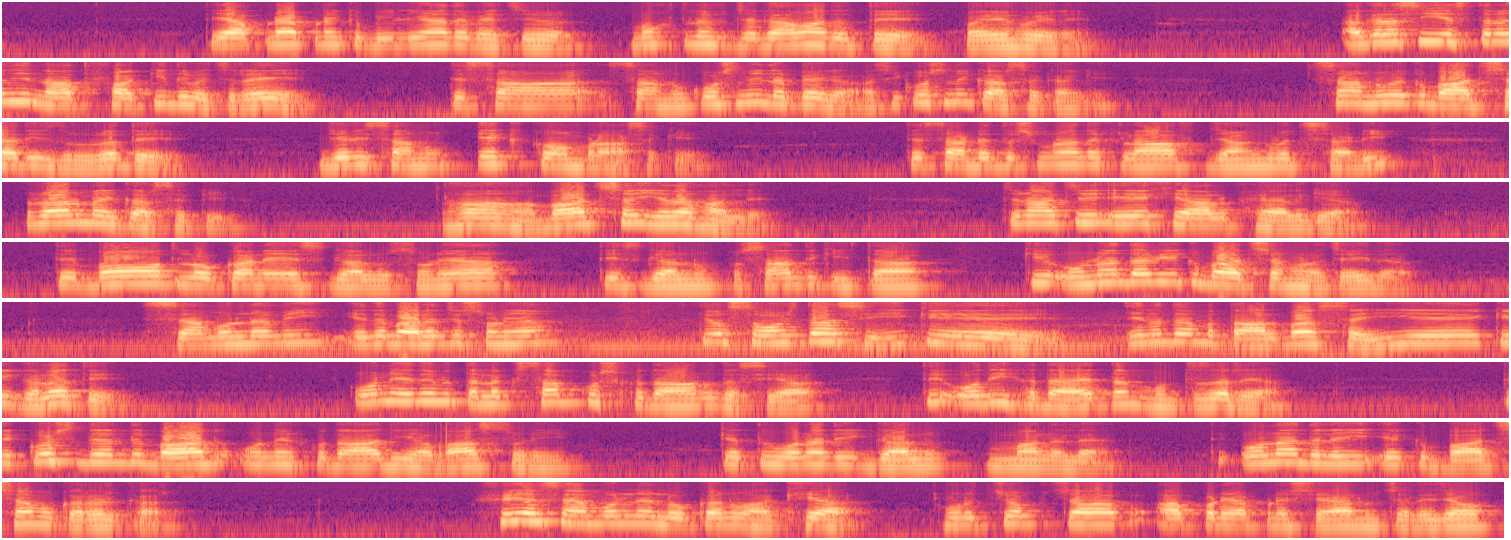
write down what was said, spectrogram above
ਤੇ ਆਪਣੇ ਆਪਣੇ ਕਬੀਲਿਆਂ ਦੇ ਵਿੱਚ ਮੁxtਲਫ ਜਗਾਵਾਂ ਦੇ ਉੱਤੇ ਪਏ ਹੋਏ ਨੇ। ਅਗਰ ਅਸੀਂ ਇਸ ਤਰ੍ਹਾਂ ਦੀ ਨਾਤਫਾਕੀ ਦੇ ਵਿੱਚ ਰਹੇ, ਤੇ ਸਾਨੂੰ ਕੁਝ ਨਹੀਂ ਲੱਭੇਗਾ। ਅਸੀਂ ਕੁਝ ਨਹੀਂ ਕਰ ਸਕਾਂਗੇ। ਸਾਨੂੰ ਇੱਕ ਬਾਦਸ਼ਾਹ ਦੀ ਜ਼ਰੂਰਤ ਹੈ ਜਿਹੜੀ ਸਾਨੂੰ ਇੱਕ ਕੌਮ ਬਣਾ ਸਕੇ ਤੇ ਸਾਡੇ ਦੁਸ਼ਮਣਾਂ ਦੇ ਖਿਲਾਫ ਜੰਗ ਵਿੱਚ ਸਾਡੀ ਰਹਿਨਮਾਈ ਕਰ ਸਕੇ। ਹਾਂ ਹਾਂ, ਬਾਦਸ਼ਾਹ ਇਹਦਾ ਹੱਲ ਹੈ ਚਨਾਚੇ ਇਹ ਖਿਆਲ ਫੈਲ ਗਿਆ ਤੇ ਬਹੁਤ ਲੋਕਾਂ ਨੇ ਇਸ ਗੱਲ ਨੂੰ ਸੁਣਿਆ ਤੇ ਇਸ ਗੱਲ ਨੂੰ ਪਸੰਦ ਕੀਤਾ ਕਿ ਉਹਨਾਂ ਦਾ ਵੀ ਇੱਕ ਬਾਦਸ਼ਾਹ ਹੋਣਾ ਚਾਹੀਦਾ। ਸਾਮੂਲ ਨੇ ਵੀ ਇਹਦੇ ਬਾਰੇ ਚ ਸੁਣਿਆ ਤੇ ਉਹ ਸੋਚਦਾ ਸੀ ਕਿ ਇਹਨਾਂ ਦਾ ਮਤਾਲਬਾ ਸਹੀ ਹੈ ਕਿ ਗਲਤ ਹੈ ਉਹਨੇ ਇਹਦੇ ਮੁਤਲਕ ਸਭ ਕੁਝ ਖੁਦਾ ਨੂੰ ਦੱਸਿਆ ਤੇ ਉਹਦੀ ਹਦਾਇਤ ਦਾ ਮੁੰਤਜ਼ਰ ਰਿਹਾ। ਤੇ ਕੁਝ ਦਿਨ ਦੇ ਬਾਅਦ ਉਹਨੇ ਖੁਦਾ ਦੀ ਆਵਾਜ਼ ਸੁਣੀ ਕਿ ਤੂੰ ਉਹਨਾਂ ਦੀ ਗੱਲ ਮੰਨ ਲੈ ਤੇ ਉਹਨਾਂ ਦੇ ਲਈ ਇੱਕ ਬਾਦਸ਼ਾਹ ਮੁਕਰਰ ਕਰ। ਫਿਰ ਸੈਮੂਅਲ ਨੇ ਲੋਕਾਂ ਨੂੰ ਆਖਿਆ, ਹੁਣ ਚੁੱਪਚਾਪ ਆਪਣੇ ਆਪਣੇ ਸ਼ਹਿਰ ਨੂੰ ਚਲੇ ਜਾਓ।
